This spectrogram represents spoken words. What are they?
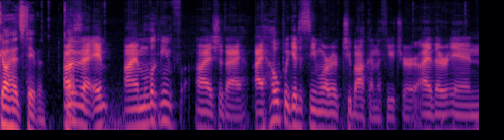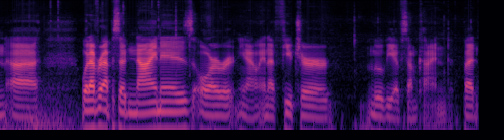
Go ahead, Stephen. I was gonna say, it, I'm looking. f I should I? I hope we get to see more of Chewbacca in the future, either in uh, whatever episode nine is, or you know, in a future movie of some kind. But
